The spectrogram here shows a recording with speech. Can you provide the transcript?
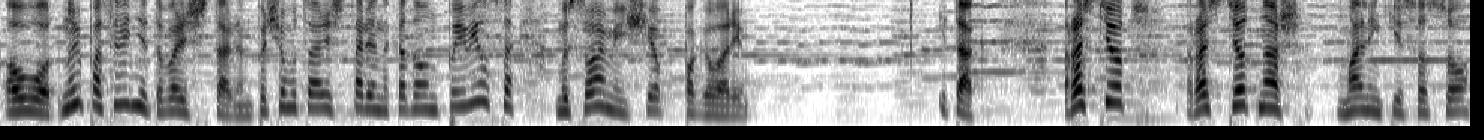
Вот. Ну и последний товарищ Сталин. Почему товарищ Сталин, когда он появился, мы с вами еще поговорим. Итак, растет, растет наш маленький сосо.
